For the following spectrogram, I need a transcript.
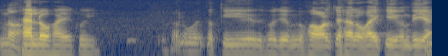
ਨਾ। ਹੈਲੋ ਹਾਈ ਕੋਈ। ਹੈਲੋ ਇਹ ਤਾਂ ਕੀ ਇਹੋ ਜਿਹੇ ਮਾਹੌਲ ਚ ਹੈਲੋ ਹਾਈ ਕੀ ਹੁੰਦੀ ਆ।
